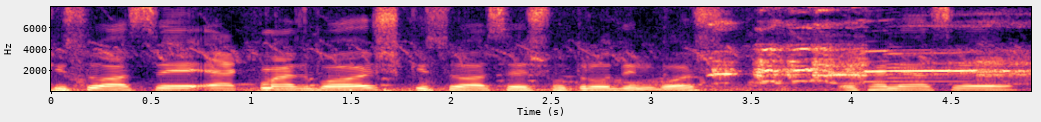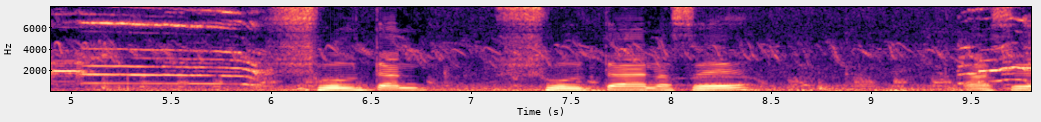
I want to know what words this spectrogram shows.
কিছু আছে এক মাস বয়স, কিছু আছে সতেরো দিন বয়স। এখানে আছে সুলতান সুলতান আছে আছে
